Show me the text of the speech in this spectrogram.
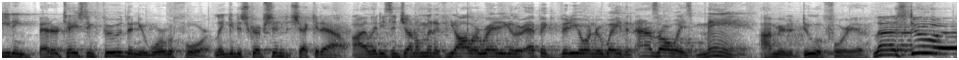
eating better tasting food than you were before. Link in description to check it out. All right, ladies and gentlemen, if y'all are ready to get another epic video underway, then as always, man, I'm here to do it for you. Let's do do it!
